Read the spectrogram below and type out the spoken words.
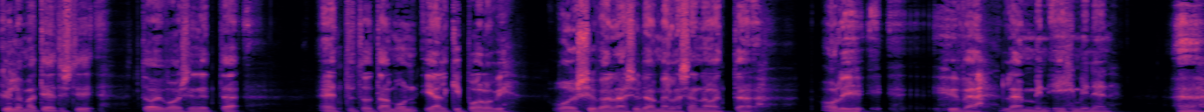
Kyllä mä tietysti toivoisin, että, että tota mun jälkipolvi voisi syvällä sydämellä sanoa, että oli hyvä, lämmin ihminen. Äh,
